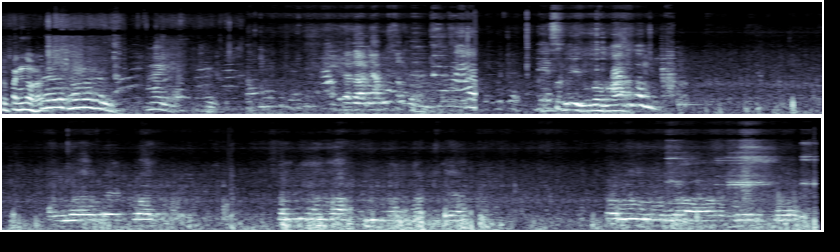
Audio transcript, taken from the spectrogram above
itu pengen dong. আল্লাহু আকবার সাল্লাল্লাহু আলাইহি আল্লাহু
